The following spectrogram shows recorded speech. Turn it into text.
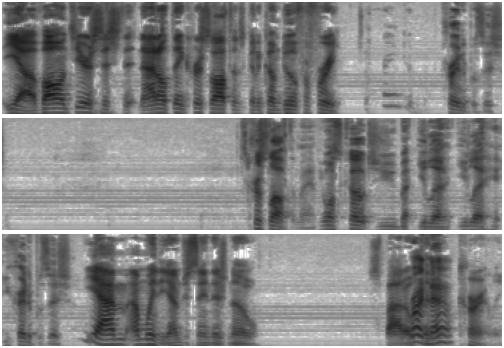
Yeah, a volunteer assistant. And I don't think Chris Lofton's going to come do it for free. Create a position. It's Chris Lofton, man. If he wants to coach, you you let you let him, you create a position. Yeah, I'm I'm with you. I'm just saying there's no spot open Right now. currently.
